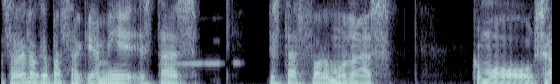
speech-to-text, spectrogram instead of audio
¿Sabes lo que pasa? Que a mí estas, estas fórmulas, como se,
